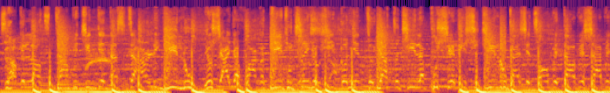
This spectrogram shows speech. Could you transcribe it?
最好给老子躺平经典。但是在二零一路，右下要画个地图，只有一个念头要走起来，谱写历史记录。感谢从北到边下边。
